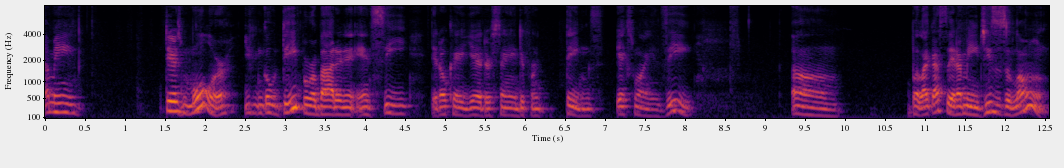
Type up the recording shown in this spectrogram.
I mean, there's more. You can go deeper about it and, and see that okay, yeah, they're saying different things, X, Y, and Z. Um, but like I said, I mean, Jesus alone.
